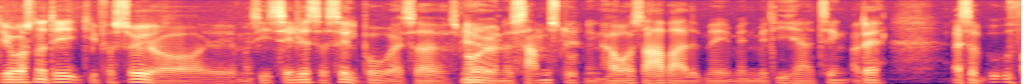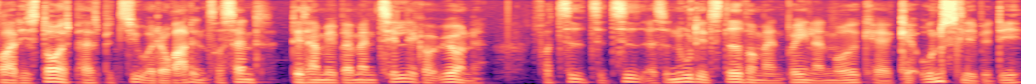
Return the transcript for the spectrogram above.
Det er jo også noget det, de forsøger at øh, man siger, sælge sig selv på. Altså Småøernes ja. sammenslutning har også arbejdet med, med, med de her ting. Og det, altså ud fra et historisk perspektiv er det jo ret interessant, det her med, hvad man tillægger øerne fra tid til tid. Altså nu er det et sted, hvor man på en eller anden måde kan, kan undslippe det,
